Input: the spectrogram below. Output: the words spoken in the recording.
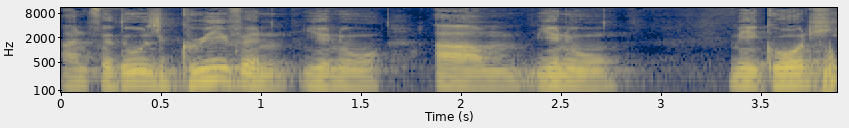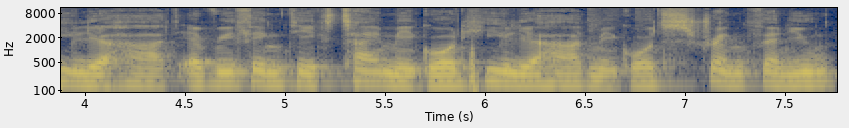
And for those grieving, you know, um, you know, may God heal your heart. Everything takes time. May God heal your heart. May God strengthen you.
